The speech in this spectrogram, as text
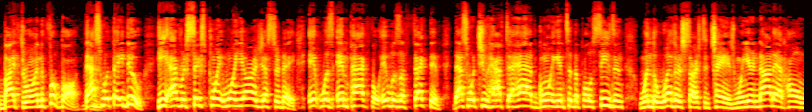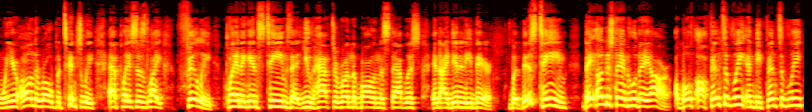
by throwing the football. That's what they do. He averaged 6.1 yards yesterday. It was impactful. It was effective. That's what you have to have going into the postseason season when the weather starts to change, when you're not at home, when you're on the road potentially at places like Philly, playing against teams that you have to run the ball and establish an identity there. But this team, they understand who they are, both offensively and defensively.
